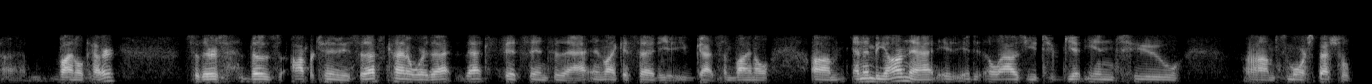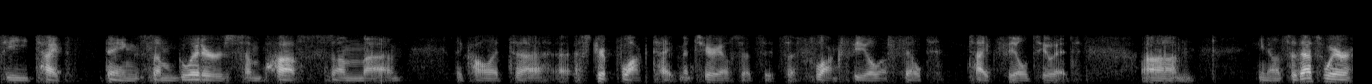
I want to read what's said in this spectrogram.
um, vinyl cutter. So there's those opportunities. So that's kind of where that that fits into that. And like I said, you, you've got some vinyl, um, and then beyond that, it, it allows you to get into um, some more specialty type things, some glitters, some puffs, some uh, they call it uh, a strip flock type material. So it's it's a flock feel, a felt type feel to it. Um, you know, so that's where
